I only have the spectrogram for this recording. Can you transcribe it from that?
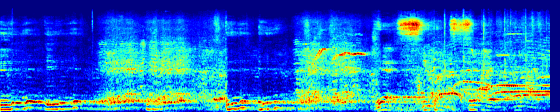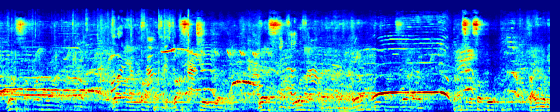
Yes, you guys. Say I. Rastafari. Yes, man. Yeah, thanks for the support. I know the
